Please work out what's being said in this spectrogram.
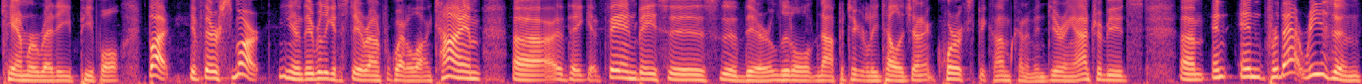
camera ready people. But if they're smart, you know, they really get to stay around for quite a long time. Uh, they get fan bases. Their little, not particularly telegenic quirks become kind of endearing attributes. Um, and and for that reason,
